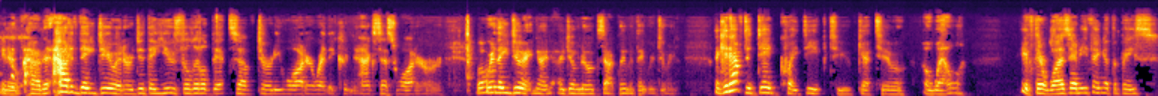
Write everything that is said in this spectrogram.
You know, how did how did they do it, or did they use the little bits of dirty water where they couldn't access water, or what were they doing? I, I don't know exactly what they were doing. Like you'd have to dig quite deep to get to a well, if there was anything at the base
